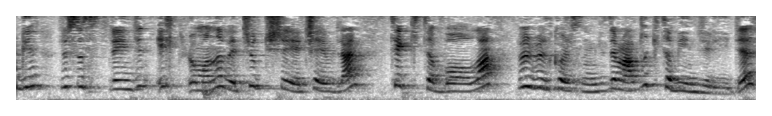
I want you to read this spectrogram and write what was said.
Bugün Lucy Strange'in ilk romanı ve Türkçe'ye çevrilen tek kitabı olan Bülbül Korusu'nun Gizem adlı kitabı inceleyeceğiz.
